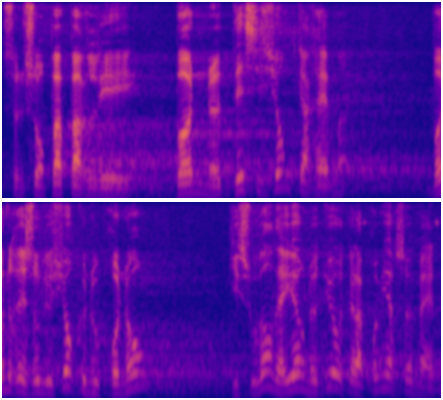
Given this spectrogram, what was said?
ce ne sont pas par les bonnes décisions de carême, bonnes résolutions que nous prenons, qui souvent d'ailleurs ne durent que la première semaine.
